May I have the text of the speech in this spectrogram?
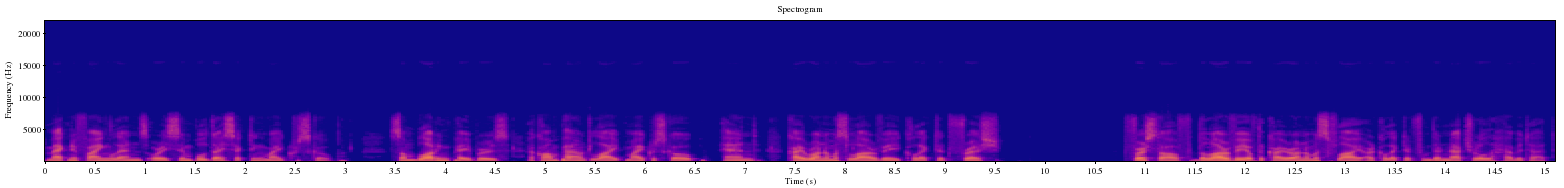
magnifying lens or a simple dissecting microscope some blotting papers, a compound light microscope, and Chironomus larvae collected fresh. First off, the larvae of the Chironomus fly are collected from their natural habitat,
